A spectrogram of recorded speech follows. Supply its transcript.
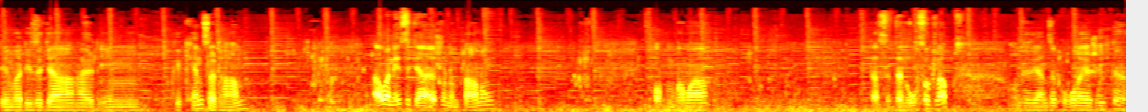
Den wir dieses Jahr halt eben gecancelt haben. Aber nächstes Jahr ist schon in Planung. Hoffen wir mal, dass es dann auch so klappt. Und die ganze Corona-Geschichte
